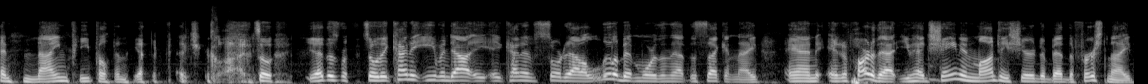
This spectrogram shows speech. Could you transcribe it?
and nine people in the other bedroom. God. So yeah, those were, so they kind of evened out. It, it kind of sorted out a little bit more than that the second night, and and a part of that you had Shane and Monte shared a bed the first night.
